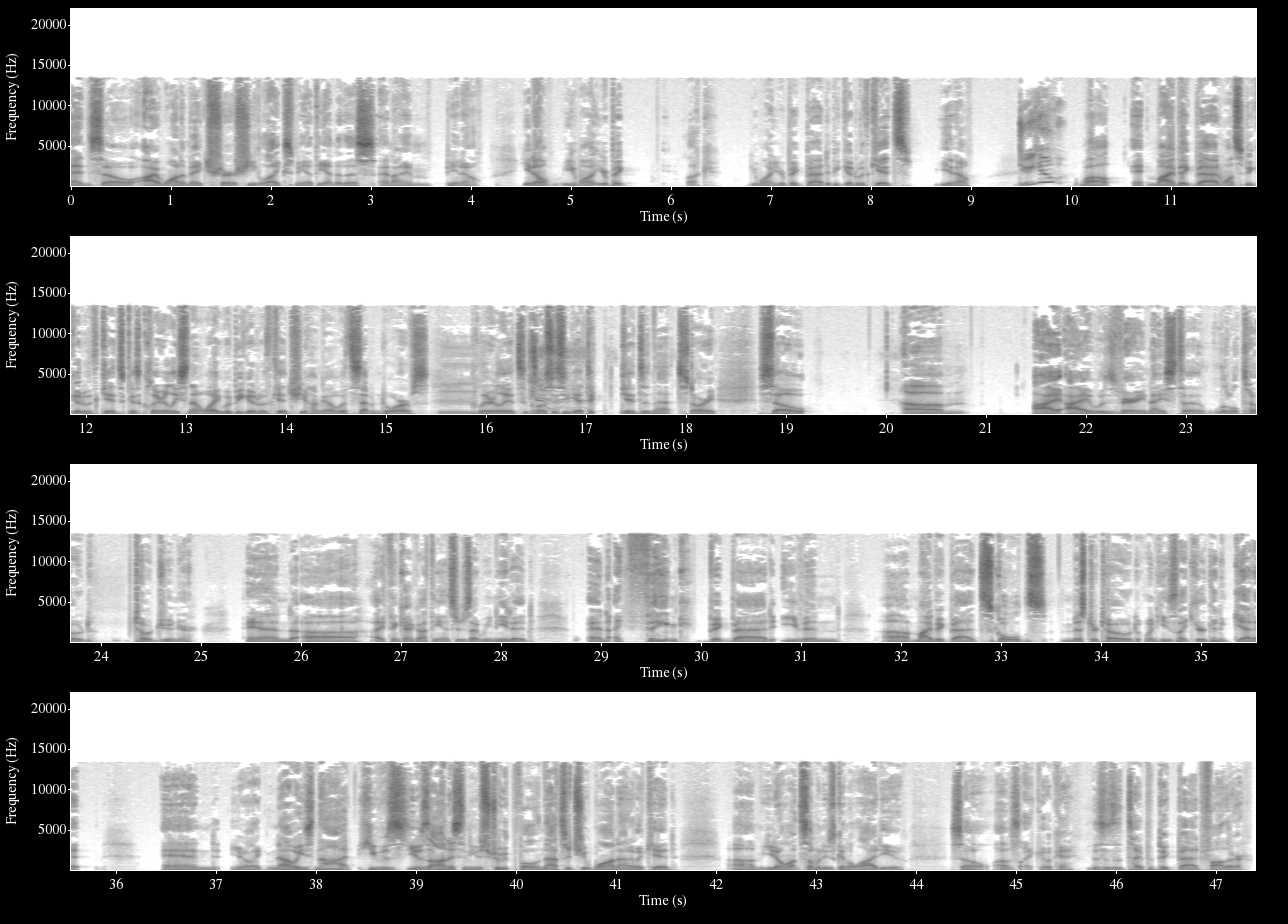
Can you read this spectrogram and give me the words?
and so I want to make sure she likes me at the end of this. And I'm, you know, you know, you want your big look. You want your big bad to be good with kids. You know. Do you? Well, it, my big bad wants to be good with kids because clearly Snow White would be good with kids. She hung out with seven dwarfs. Clearly, it's the closest you get to kids in that story. So, um, I I was very nice to little Toad Toad Junior, and uh, I think I got the answers that we needed. And I think Big Bad even uh, my Big Bad scolds Mister Toad when he's like, "You're gonna get it." and you're like, no, he's not. He was he was honest and he was truthful, and that's what you want out of a kid. Um, you don't want someone who's to lie to you. So I was like, okay, this is the type of big bad father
